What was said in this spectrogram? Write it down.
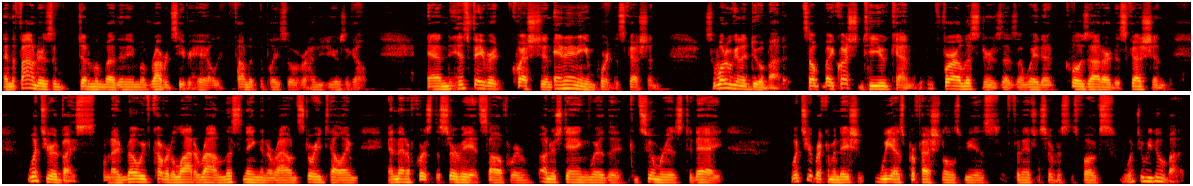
And the founder is a gentleman by the name of Robert Sever Hale. He founded the place over 100 years ago. And his favorite question in any important discussion so, what are we going to do about it? So, my question to you, Ken, for our listeners as a way to close out our discussion, What's your advice? And I know we've covered a lot around listening and around storytelling. And then, of course, the survey itself, we're understanding where the consumer is today. What's your recommendation? We as professionals, we as financial services folks, what should we do about it?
